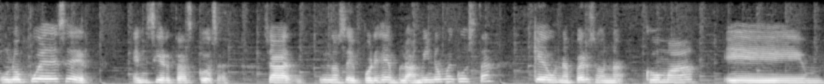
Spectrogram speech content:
uno puede ser en ciertas cosas. O sea, no sé, por ejemplo, a mí no me gusta que una persona coma eh,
